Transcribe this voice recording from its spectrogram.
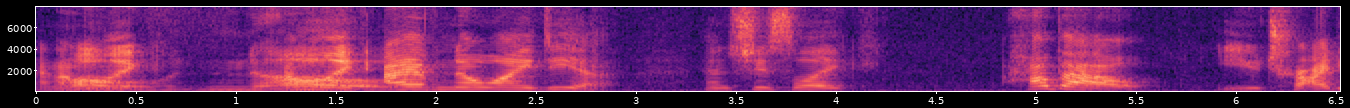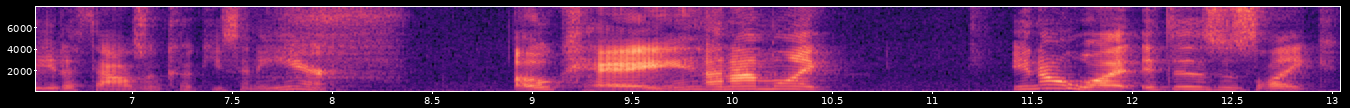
And I'm oh like, no! I'm like, I have no idea. And she's like, how about you try to eat a thousand cookies in a year? okay. And I'm like, you know what? It this is like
